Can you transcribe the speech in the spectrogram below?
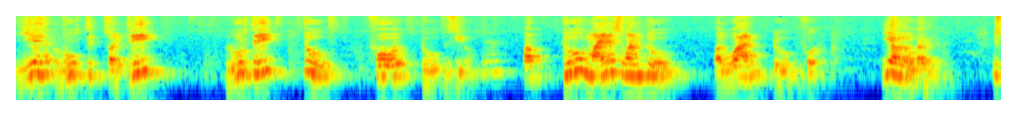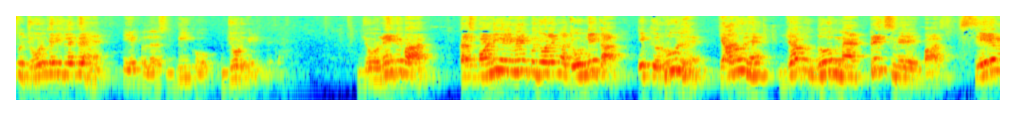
ये है root sorry three root three two four two zero अब टू माइनस वन टू और वन टू फोर ये हम लोगों का वैल्यू है। इसको जोड़ के लिख लेते हैं ए प्लस बी को जोड़ के लिख लेते हैं। जोड़ने के बाद करस्पॉन्डिंग एलिमेंट को जोड़ेंगे, और जोड़ने का एक रूल है। क्या रूल है? जब दो मैट्रिक्स मेरे पास सेम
